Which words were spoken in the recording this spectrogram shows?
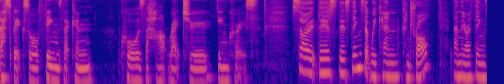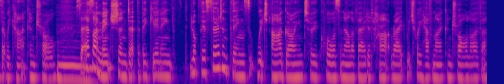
aspects or things that can cause the heart rate to increase? So there's there's things that we can control and there are things that we can't control. So as I mentioned at the beginning, look, there's certain things which are going to cause an elevated heart rate which we have no control over.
